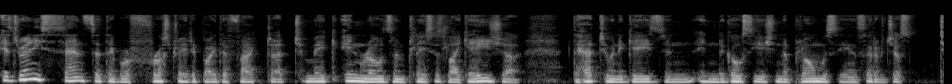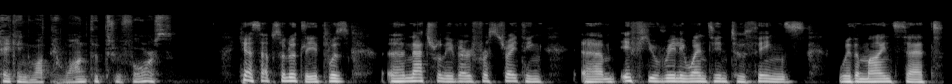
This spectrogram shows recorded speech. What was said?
is there any sense that they were frustrated by the fact that to make inroads in places like Asia, they had to engage in, in negotiation diplomacy instead of just taking what they wanted through force? Yes, absolutely. It was uh, naturally very frustrating um, if you really went into things with a mindset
